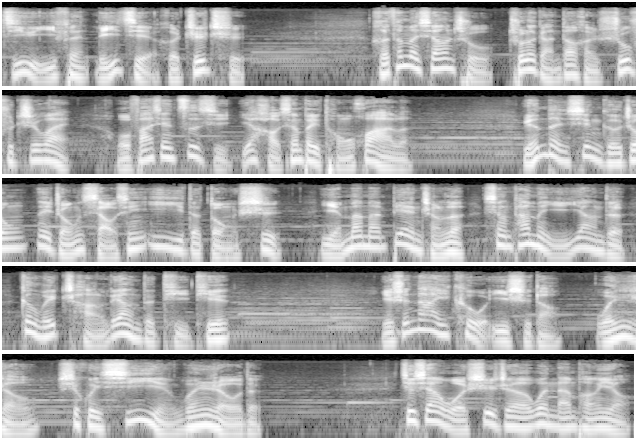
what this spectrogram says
给予一份理解和支持。和他们相处，除了感到很舒服之外，我发现自己也好像被同化了。原本性格中那种小心翼翼的懂事，也慢慢变成了像他们一样的更为敞亮的体贴。也是那一刻，我意识到温柔是会吸引温柔的。就像我试着问男朋友：“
